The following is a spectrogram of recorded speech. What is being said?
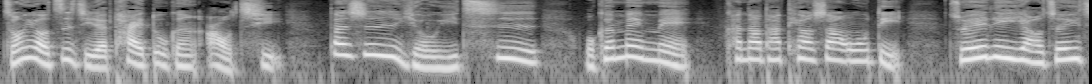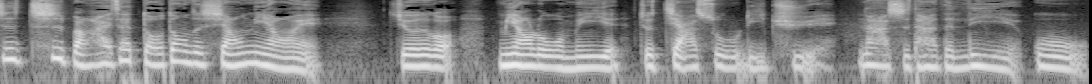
总有自己的态度跟傲气。但是有一次，我跟妹妹。看到它跳上屋顶，嘴里咬着一只翅膀还在抖动的小鸟，哎，结果瞄了我们一眼，就加速离去，哎，那是它的猎物。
